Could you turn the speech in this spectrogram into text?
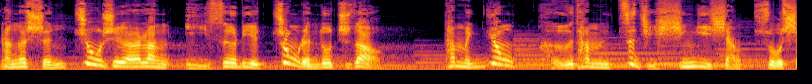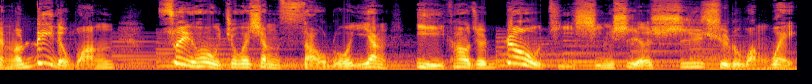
然而神就是要让以色列众人都知道，他们用和他们自己心意想所想要立的王，最后就会像扫罗一样，倚靠着肉体行事而失去了王位。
